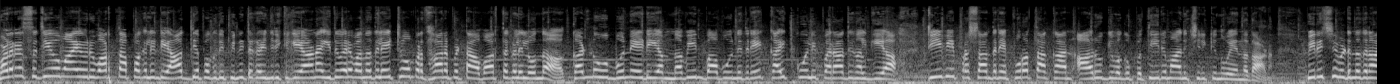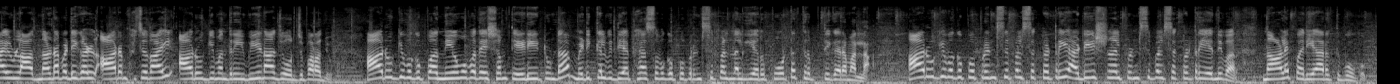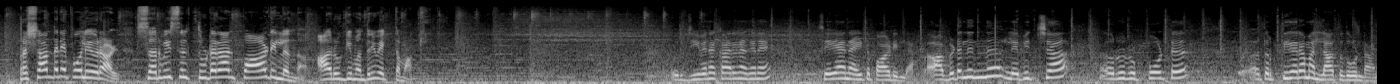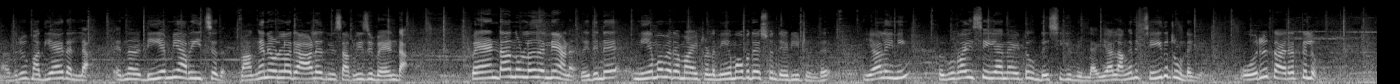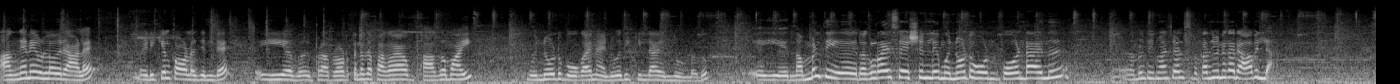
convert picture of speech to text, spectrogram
വളരെ സജീവമായ ഒരു വാർത്താ പകലിന്റെ ആദ്യ പകുതി പിന്നിട്ട് കഴിഞ്ഞിരിക്കുകയാണ്. ഇതുവരെ വന്നതിൽ ഏറ്റവും പ്രധാനപ്പെട്ട വാർത്തകളിൽ ഒന്ന് കണ്ണൂർ മുൻ എ ഡി എം നവീൻ ബാബുവിനെതിരെ കൈക്കൂലി പരാതി നൽകിയ ടി വി പ്രശാന്തനെ പുറത്താക്കാൻ ആരോഗ്യവകുപ്പ് തീരുമാനിച്ചിരിക്കുന്നു എന്നതാണ്. പിരിച്ചുവിടുന്നതിനായുള്ള നടപടികൾ ആരംഭിച്ചതായി ആരോഗ്യമന്ത്രി വീണ ജോർജ് പറഞ്ഞു. ആരോഗ്യവകുപ്പ് നിയമോപദേശം തേടിയിട്ടുണ്ട്. മെഡിക്കൽ വിദ്യാഭ്യാസ വകുപ്പ് പ്രിൻസിപ്പൽ നൽകിയ റിപ്പോർട്ട് തൃപ്തികരമല്ല. ആരോഗ്യവകുപ്പ് principal secretary additional principal secretary എന്നിവർ നാളെ പരിയാരത്ത് പോകും. പ്രശാന്തനെ പോലെ ഒരാൾ സർവീസിൽ തുടരാൻ പാടില്ലെന്ന് ആരോഗ്യമന്ത്രി വ്യക്തമാക്കി. ഒരു ജീവനക്കാരൻ അങ്ങനെ ചെയ്യാനായിട്ട് പാടില്ല. അവിടെ നിന്ന് ലഭിച്ച ഒരു റിപ്പോർട്ട് തൃപ്തികരമല്ലാത്തത് കൊണ്ടാണ് അതൊരു മതിയായതല്ല. എന്ന് ഡി എം ഇ അറിയിച്ചത്. അങ്ങനെയുള്ള ഒരാൾ സർവീസ് വേണ്ട. വേണ്ട എന്നുള്ളത് തന്നെയാണ്. ഇതിന്റെ നിയമപരമായിട്ടുള്ള നിയമോപദേശം തേടിയിട്ടുണ്ട്. ഇയാൾ ഇനി റെഗുലറൈസ് ചെയ്യാനായിട്ട് ഉദ്ദേശിക്കുന്നില്ല. ഇയാൾ അങ്ങനെ ചെയ്തിട്ടുണ്ടെങ്കിൽ ഒരു തരത്തിലും അങ്ങനെയുള്ള ഒരാളെ മെഡിക്കൽ കോളേജിന്റെ ഈ പ്ര- പ്രവർത്തനത്തെ ഭാഗ- ഭാഗമായി മുന്നോട്ട് പോകാൻ അനുവദിക്കില്ല എന്നുള്ളതും നമ്മൾ റെഗുലറൈസേഷനിൽ മുന്നോട്ട് പോകണ്ട എന്ന് നമ്മൾ തീരുമാനിച്ചാൽ സർക്കാർ ജീവനക്കാരാവില്ല.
